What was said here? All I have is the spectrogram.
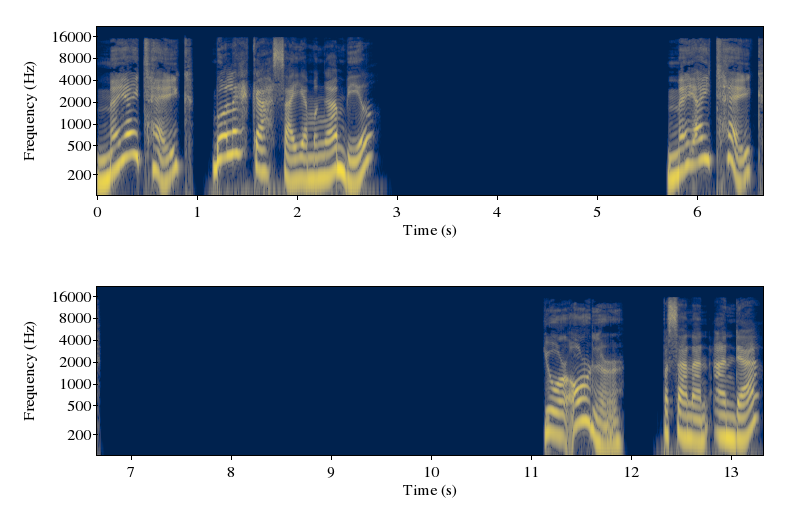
May I take? Bolehkah saya mengambil? May I take? Your order. Pesanan Anda?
